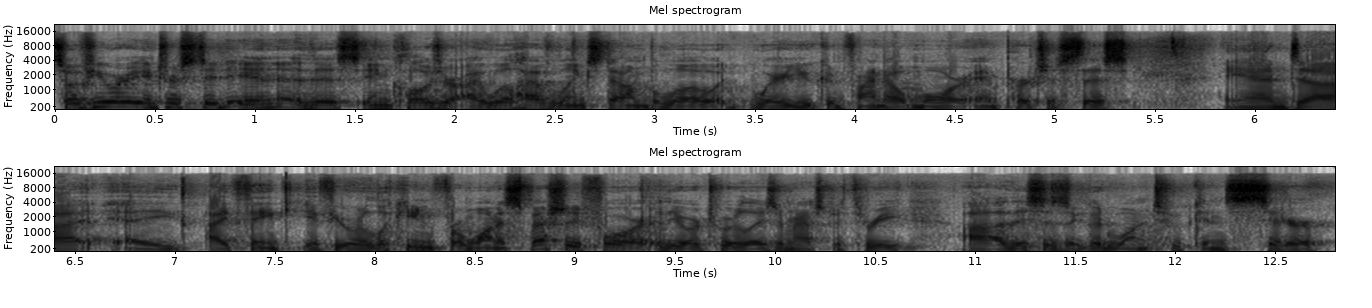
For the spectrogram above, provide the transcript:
So if you are interested in this enclosure, I will have links down below where you can find out more and purchase this. And uh, I, I, think if you are looking for one, especially for the Ortur LaserMaster 3, uh, this is a good one to consider.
